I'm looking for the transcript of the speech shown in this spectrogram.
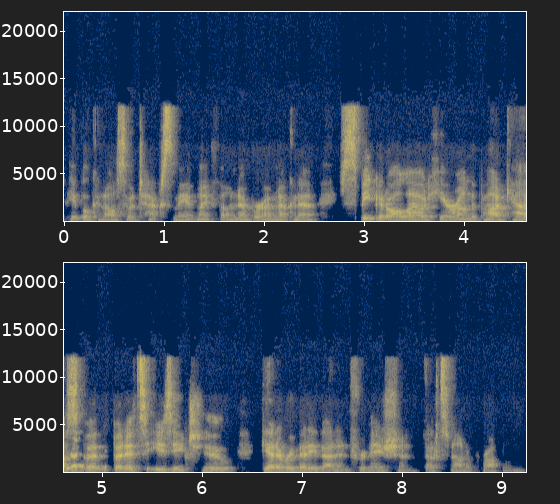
people can also text me at my phone number. I'm not going to speak it all out here on the podcast, Yeah. but but it's easy to get everybody that information. That's not a problem.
